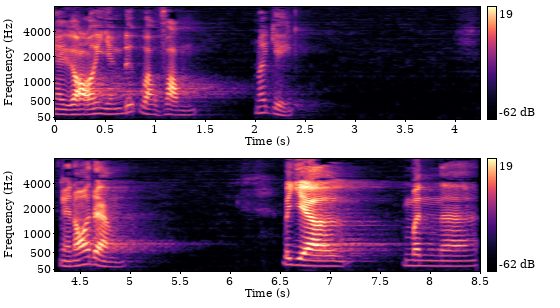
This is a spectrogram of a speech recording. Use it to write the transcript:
ngài gọi những đức vào phòng, nói chuyện. Ngài nói rằng, bây giờ mình à,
